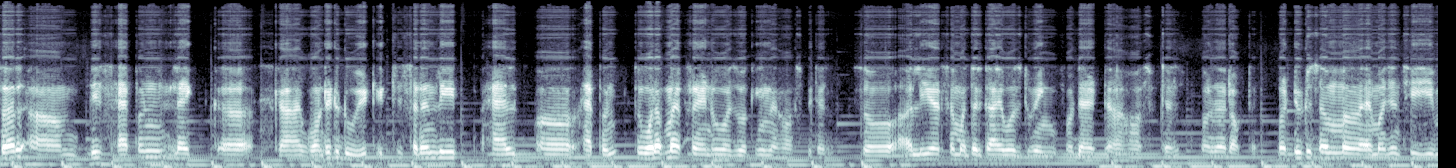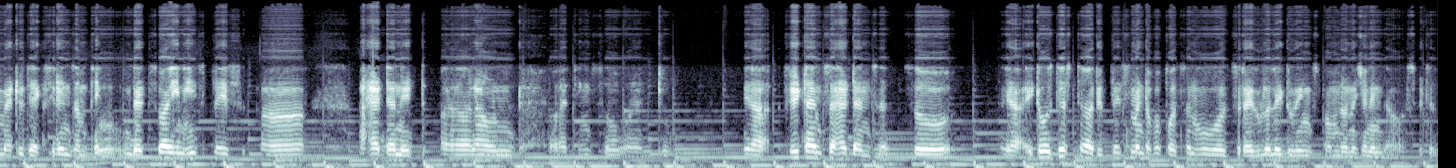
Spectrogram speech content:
sir. Um, this happened like uh, I wanted to do it. It suddenly help uh, happened to one of my friend who was working in the hospital. So earlier some other guy was doing for that uh, hospital for the doctor. But due to some uh, emergency, he met with accident something. That's why in his place uh, I had done it uh, around I think so one two yeah three times I had done sir. So yeah, it was just a replacement of a person who was regularly doing sperm donation in the hospital.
